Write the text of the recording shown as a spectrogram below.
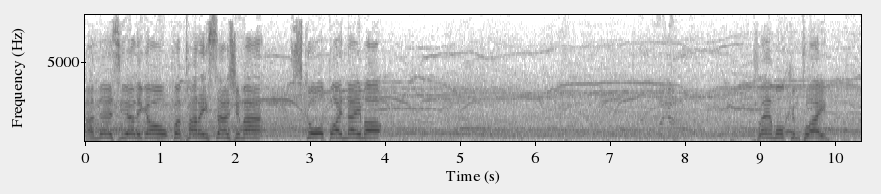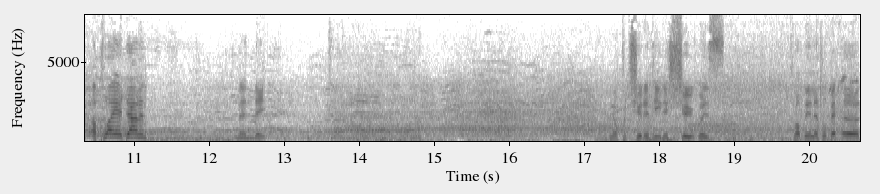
And there's the early goal for Paris Saint-Germain, scored by Neymar. Clermont complain, a player down in Mendy. The opportunity to shoot was probably a little bit early.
